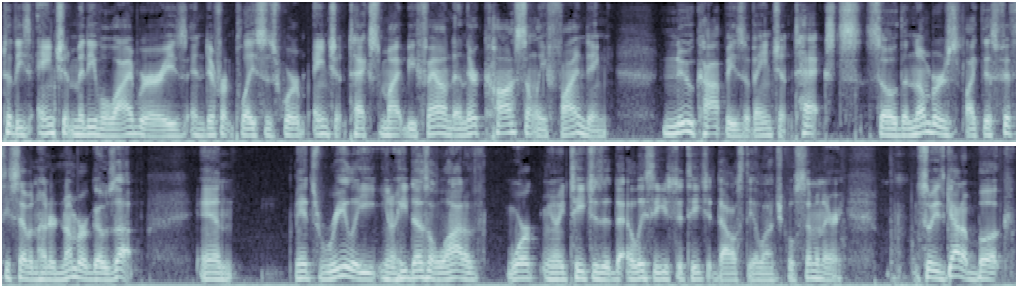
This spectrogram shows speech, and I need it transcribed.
to these ancient medieval libraries and different places where ancient texts might be found, and they're constantly finding new copies of ancient texts. So the numbers, like this 5,700 number, goes up and it's really you know he does a lot of work you know he teaches at at least he used to teach at Dallas Theological Seminary. So he's got a book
